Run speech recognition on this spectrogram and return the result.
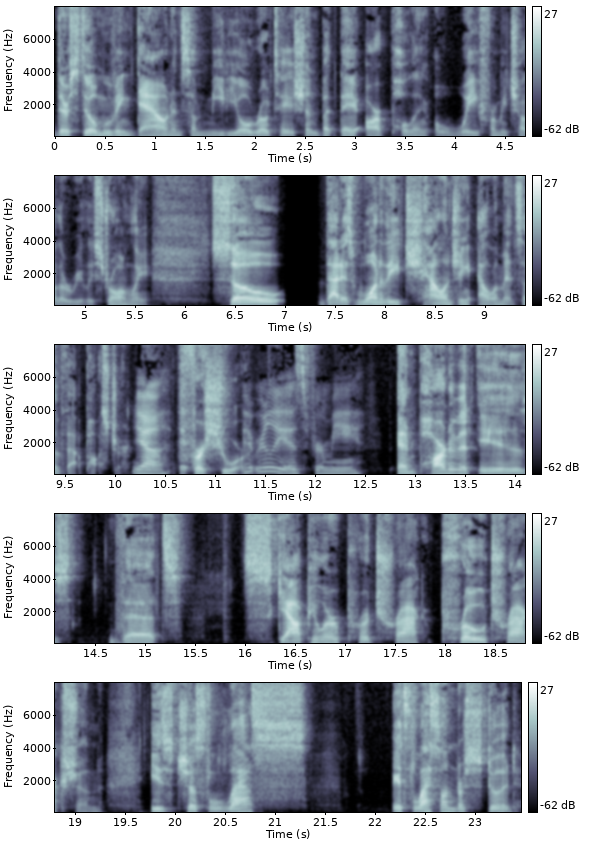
They're still moving down in some medial rotation, but they are pulling away from each other really strongly. So that is one of the challenging elements of that posture, Yeah. It, for sure. it really is for me. And part of it is that scapular protract protraction is just less it's less understood.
